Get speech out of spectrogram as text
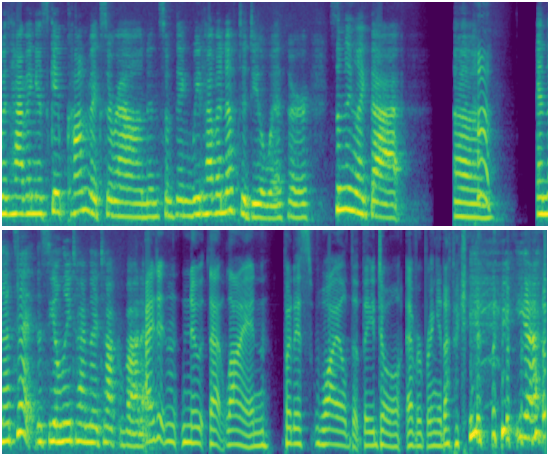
with having escaped convicts around and something we'd have enough to deal with or something like that. Um, huh and that's it. That's the only time they talk about it. I didn't note that line, but it's wild that they don't ever bring it up again. yeah.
